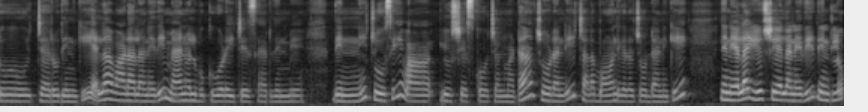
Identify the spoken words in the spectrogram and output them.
టూ ఇచ్చారు దీనికి. ఎలా వాడాలనేది మాన్యువల్ బుక్ కూడా ఇచ్చేసారు దీని దీన్ని చూసి యూస్ చేసుకోవచ్చు అనమాట చూడండి చాలా బాగుంది కదా చూడడానికి. నేను ఎలా యూస్ చేయాలనేది దీంట్లో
